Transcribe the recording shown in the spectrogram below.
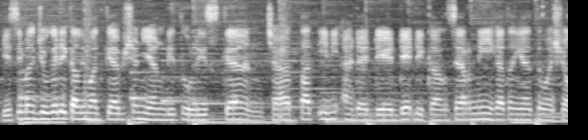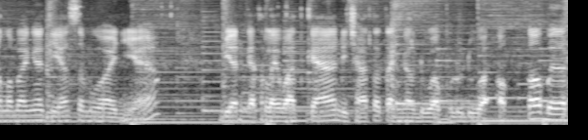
Disimak juga di kalimat caption yang dituliskan, catat ini ada dedek di konser nih, katanya itu Masya Allah banget ya semuanya. Biar nggak terlewatkan, dicatat tanggal 22 Oktober,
